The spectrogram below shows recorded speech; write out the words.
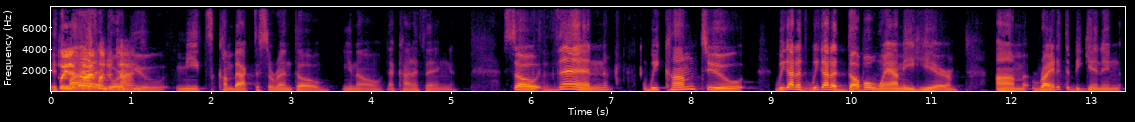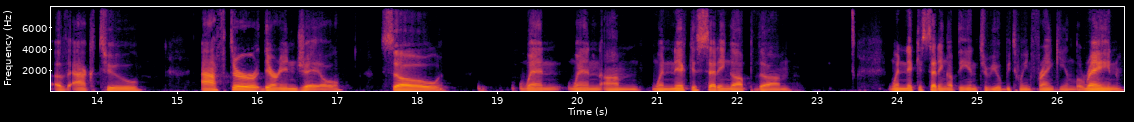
It's Played My Eyes 500 Adored times. You meets Come Back to Sorrento, you know that kind of thing. So then we come to we got a we got a double whammy here. Um, right at the beginning of Act Two, after they're in jail. So when when um when Nick is setting up the um, when Nick is setting up the interview between Frankie and Lorraine,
